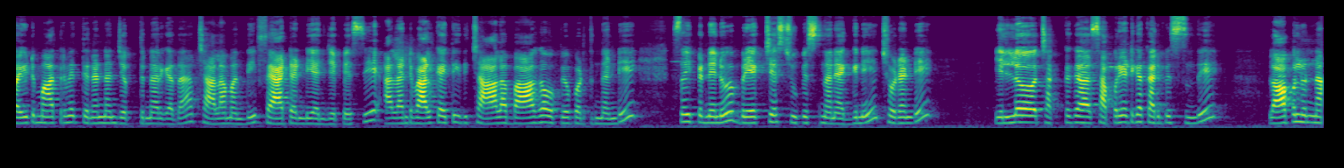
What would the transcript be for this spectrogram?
వైట్ మాత్రమే తినండి అని చెప్తున్నారు కదా చాలామంది ఫ్యాట్ అండి అని చెప్పేసి. అలాంటి వాళ్ళకైతే ఇది చాలా బాగా ఉపయోగపడుతుందండి. సో ఇక్కడ నేను బ్రేక్ చేసి చూపిస్తున్నాను ఎగ్ని. చూడండి. ఎల్లో చక్కగా సపరేట్గా కనిపిస్తుంది. లోపల ఉన్న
